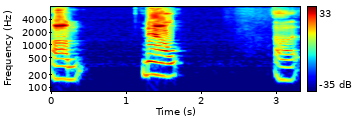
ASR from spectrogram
Um, now, uh,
